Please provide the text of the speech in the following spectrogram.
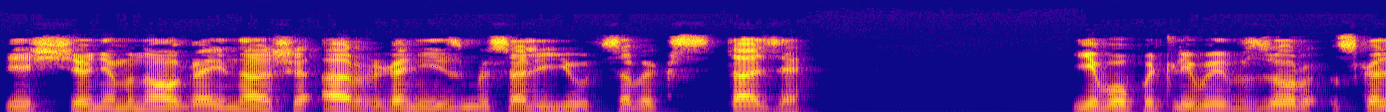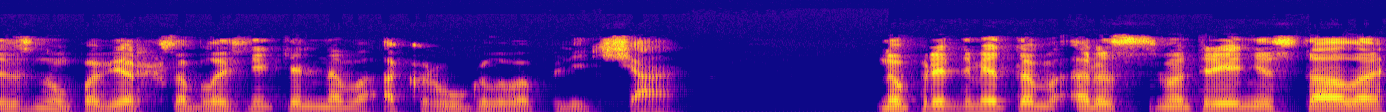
Еще немного, и наши организмы сольются в экстазе. Его пытливый взор скользнул поверх соблазнительного округлого плеча. Но предметом рассмотрения стала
